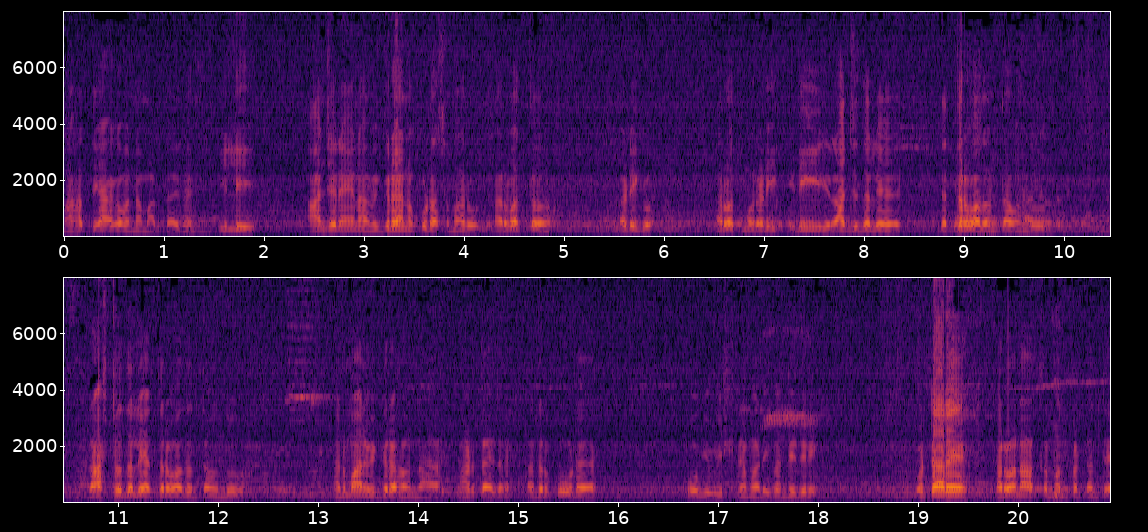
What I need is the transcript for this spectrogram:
ಮಹತ್ ಯಾಗವನ್ನು ಮಾಡ್ತಾ ಇದೆ. ಇಲ್ಲಿ ಆಂಜನೇಯನ ವಿಗ್ರಹನೂ ಕೂಡ ಸುಮಾರು ಅರವತ್ತು ಅಡಿಗೂ ಅರವತ್ತ್ಮೂರು ಅಡಿ ಇಡೀ ರಾಜ್ಯದಲ್ಲೇ ಎತ್ತರವಾದಂಥ ಒಂದು, ರಾಷ್ಟ್ರದಲ್ಲೇ ಎತ್ತರವಾದಂಥ ಒಂದು ಹನುಮಾನ್ ವಿಗ್ರಹವನ್ನು ಮಾಡ್ತಾ ಇದ್ದಾರೆ. ಅದರ ಕೂಡ ಹೋಗಿ ವೀಕ್ಷಣೆ ಮಾಡಿ ಬಂದಿದ್ದೀರಿ. ಒಟ್ಟಾರೆ ಕರೋನಾ ಸಂಬಂಧಪಟ್ಟಂತೆ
